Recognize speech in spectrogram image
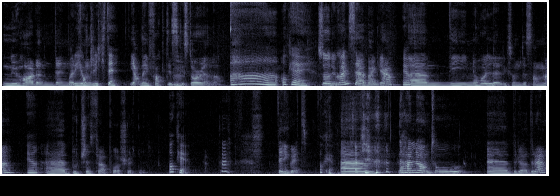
nå har den den, Bare gjort riktig. ja, den faktiske Mm. storyen. da. Ah, OK. Så du kan se begge. Ja. Um, de inneholder liksom det samme, Ja. uh, bortsett fra på slutten. ok. Den er great. Ok, Um, det handler om to uh, brødre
